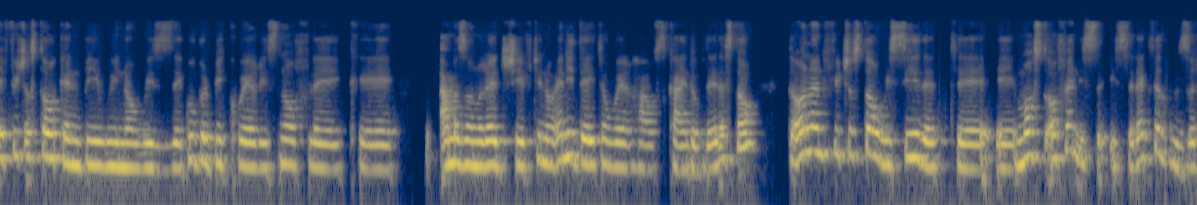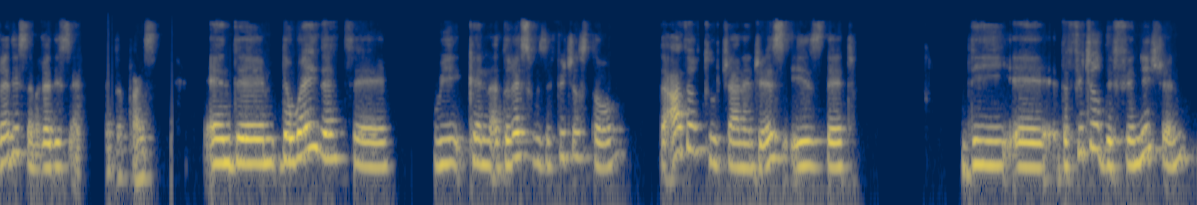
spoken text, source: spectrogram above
uh, feature store can be, we know, with the Google BigQuery, Snowflake, uh, Amazon Redshift, you know, any data warehouse kind of data store. The online feature store, we see that uh, uh, most often is, is selected with Redis and Redis Enterprise. And um, the way that uh, we can address with the feature store, the other two challenges is that the, uh, the feature definition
